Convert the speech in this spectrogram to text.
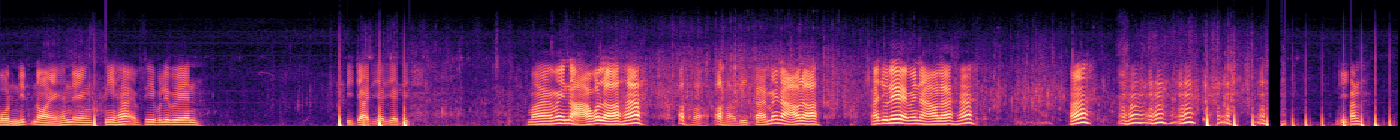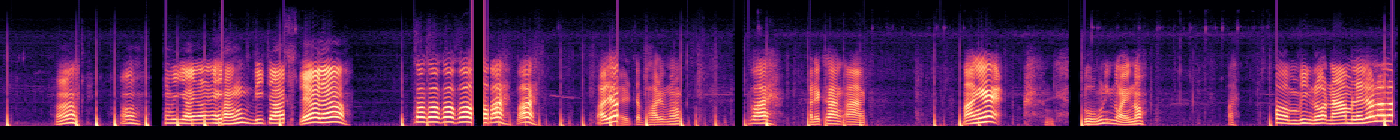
บ่นนิดหน่อยท่านเองนี่ฮะเอฟซีบริเวณดีใจดีใจดีมาไม่หนาวกันเหรอฮะออดีใจไม่หนาวเหรอฮะจูเล่ไม่หนาวเหรอฮะฮะดีกันฮะ ไม่ใหญ่นะไอ้ถังดีใจแล้วแล้วก็ก็ก็ก็ไปไปไปเร็วเดี๋ยวจะพาลูกน้องไปในข้างอ่าง มาเงี้ยดูนิดหน่อยเนาะไปวิ่งรถน้ำเลยแล้วแล้วแล้ว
